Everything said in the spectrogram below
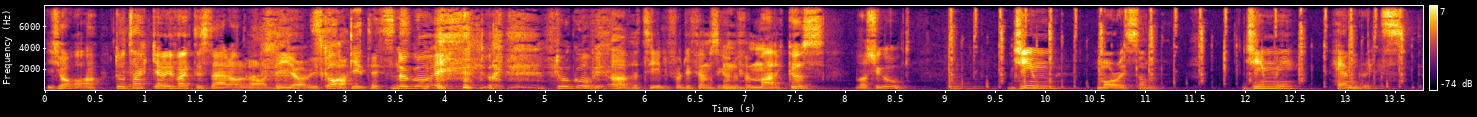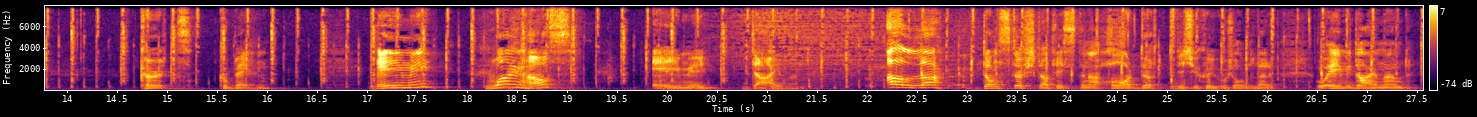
ja, då tackar vi faktiskt där. Ja, det gör vi Skakigt. faktiskt. Då går, vi, då, då går vi över till 45 sekunder för Marcus. Varsågod. Jim Morrison. Jimi Hendrix. Kurt Cobain. Amy Winehouse. Amy Diamond. Alla de största artisterna har dött vid 27 års ålder. Och Amy Diamond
